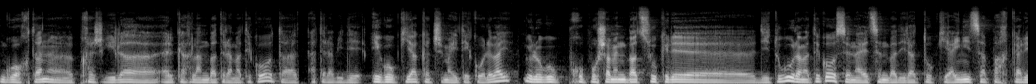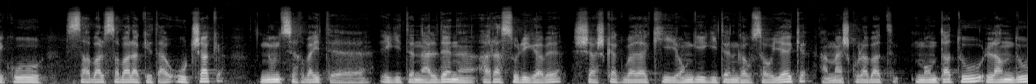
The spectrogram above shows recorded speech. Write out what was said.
gu hortan uh, presgila elkarlan bat elamateko, eta atela bide egokiak atxemaiteko ere bai. Gelo gu proposamen batzuk ere eh, ditugu elamateko, zena etzen badira tokia initza parkaleko zabal-zabalak eta utxak, nun zerbait eh, egiten alden arazori gabe, saskak badaki ongi egiten gauza horiek, ama eskola bat montatu, landu.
